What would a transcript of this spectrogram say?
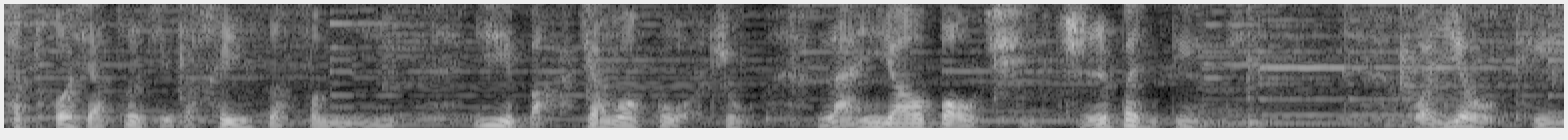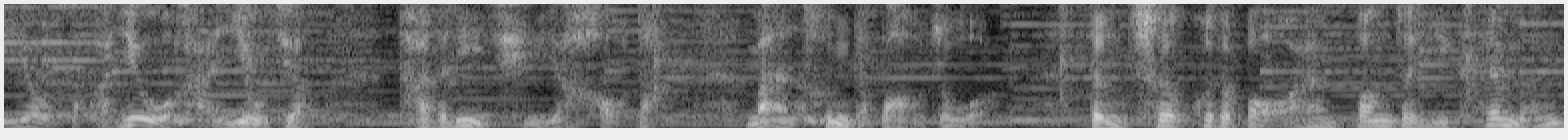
他脱下自己的黑色风衣，一把将我裹住，拦腰抱起，直奔电梯。我又踢又打，又喊又叫，他的力气也好大，蛮横地抱着我。等车库的保安帮着一开门，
